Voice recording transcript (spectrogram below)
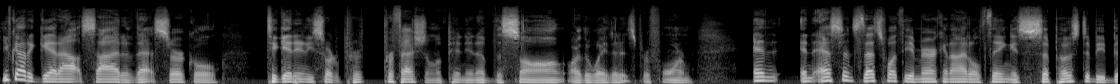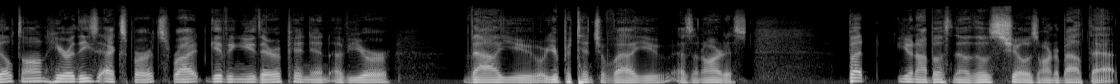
You've got to get outside of that circle to get any sort of pro- professional opinion of the song or the way that it's performed. And in essence, that's what the American Idol thing is supposed to be built on. Here are these experts, right, giving you their opinion of your value or your potential value as an artist. But you and I both know those shows aren't about that.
